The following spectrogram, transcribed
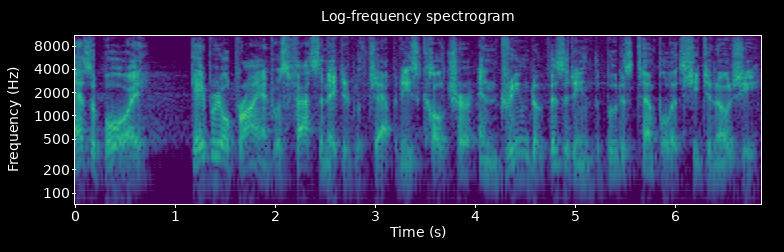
As a boy, Gabriel Bryant was fascinated with Japanese culture and dreamed of visiting the Buddhist temple at Shitennoji.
